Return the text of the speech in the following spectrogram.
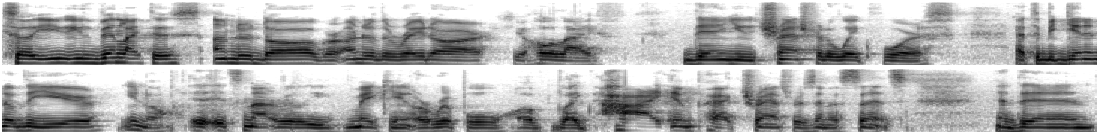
So you you've been like this underdog or under the radar your whole life. Then you transfer to Wake Forest at the beginning of the year, you know, it, it's not really making a ripple of like high impact transfers in a sense. And then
